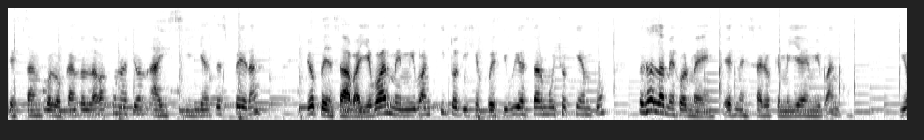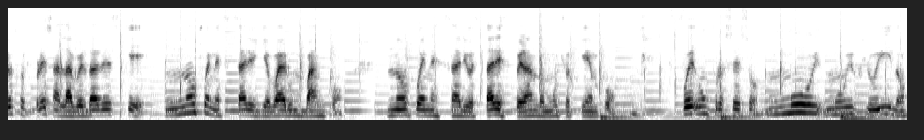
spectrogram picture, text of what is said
están colocando la vacunación, hay sillas de espera. Yo pensaba llevarme mi banquito, dije, pues si voy a estar mucho tiempo, pues a lo mejor me es necesario que me lleve mi banco. Y oh sorpresa, la verdad es que no fue necesario llevar un banco, no fue necesario estar esperando mucho tiempo. Fue un proceso muy, muy fluido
